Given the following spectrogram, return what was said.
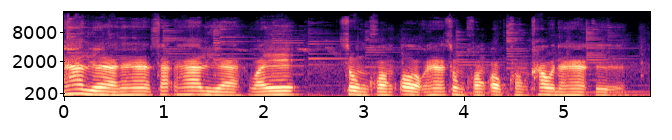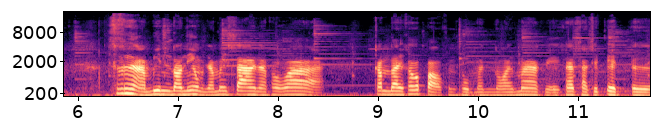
ท่าเรือนะฮะสร้างท่าเรือไว้ส่งของออกนะฮะ ส่งของออกของเข้านะฮะ เออสนามบินตอนนี้ผมจะไม่สร้างนะ เพราะว่ากำไรเข้ากระเป๋าของผมมันน้อยมากเลยแค่สามสิบเอ็ดเออ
